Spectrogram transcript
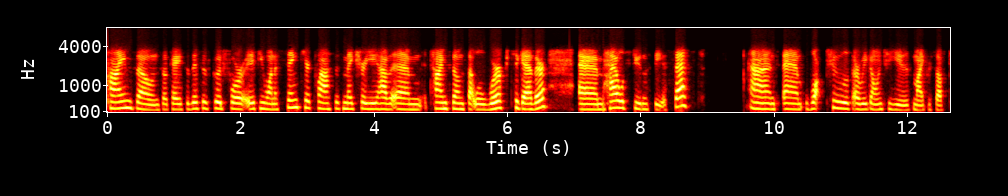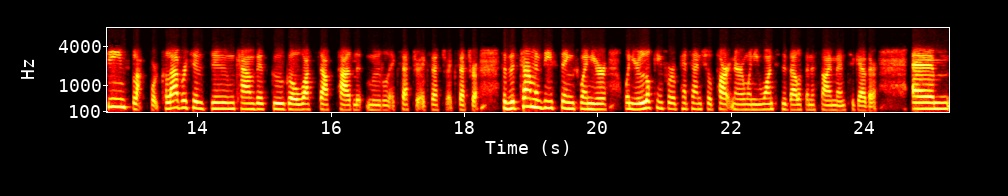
time zones. Okay. So this is good for if you want to sync your classes, make sure you have um, time zones that will work together. Um, how will students be assessed? And um, what tools are we going to use? Microsoft Teams, Blackboard Collaborative, Zoom, Canvas, Google, WhatsApp, Padlet, Moodle, etc., etc., etc. So determine these things when you're when you're looking for a potential partner when you want to develop an assignment together. Um,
